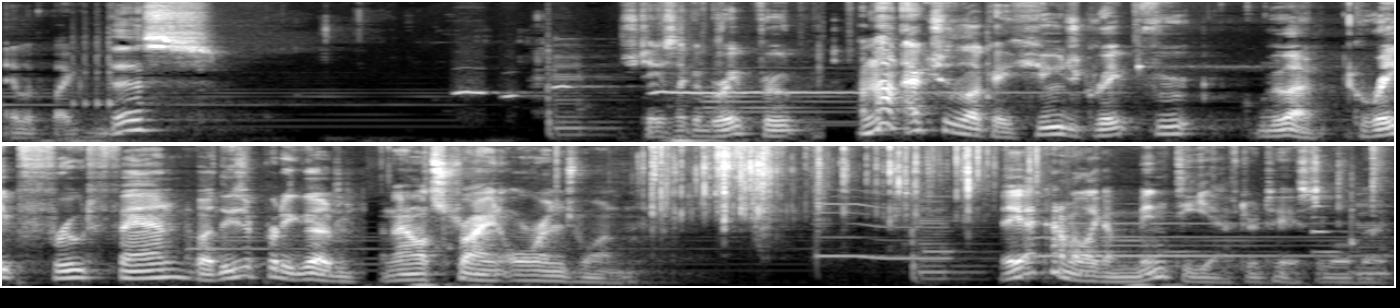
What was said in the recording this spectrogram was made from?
They look like this. Which tastes like a grapefruit. I'm not actually like a huge grapefruit bleh, grapefruit fan, but these are pretty good. And now let's try an orange one. They got kind of like a minty aftertaste a little bit.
